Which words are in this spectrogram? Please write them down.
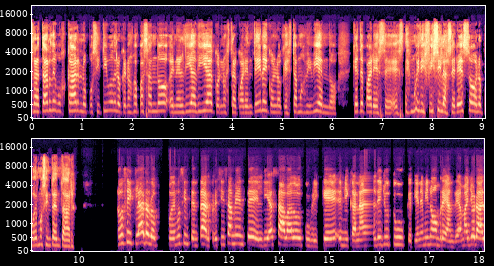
tratar de buscar lo positivo de lo que nos va pasando en el día a día con nuestra cuarentena y con lo que estamos viviendo. ¿Qué te parece? ¿Es, muy difícil hacer eso o lo podemos intentar? No, sí, claro, lo podemos intentar. Precisamente el día sábado publiqué en mi canal de YouTube, que tiene mi nombre, Andrea Mayoral,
